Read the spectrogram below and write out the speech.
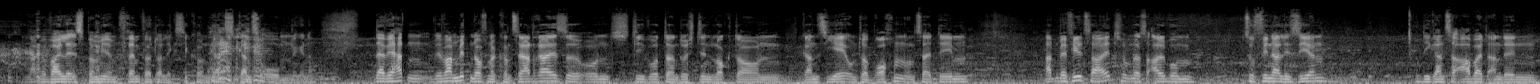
Langeweile ist bei mir im Fremdwörterlexikon ganz, ganz oben, ne, genau. Da wir hatten, wir waren mitten auf einer Konzertreise und die wurde dann durch den Lockdown ganz jäh unterbrochen und seitdem hatten wir viel Zeit, um das Album zu finalisieren. Die ganze Arbeit an den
